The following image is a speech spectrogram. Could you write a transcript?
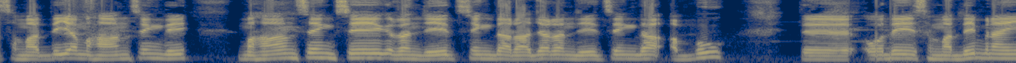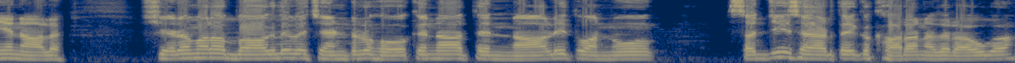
ਸਮਾਧੀ ਹੈ ਮਹਾਨ ਸਿੰਘ ਦੀ। ਮਹਾਨ ਸਿੰਘ ਸੀ ਰਣਜੀਤ ਸਿੰਘ ਦਾ, ਰਾਜਾ ਰਣਜੀਤ ਸਿੰਘ ਦਾ ਅੱਬੂ ਤੇ ਉਹਦੀ ਸਮਾਧੀ ਬਣਾਈ ਹੈ ਨਾਲ। ਸ਼ੇਰਾਂਵਾਲਾ ਬਾਗ ਦੇ ਵਿੱਚ ਐਂਟਰ ਹੋ ਕੇ ਨਾ ਤੇ ਨਾਲ ਹੀ ਤੁਹਾਨੂੰ ਸੱਜੀ ਸਾਈਡ ਤੇ ਇੱਕ ਖਾਰਾ ਨਜ਼ਰ ਆਊਗਾ।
